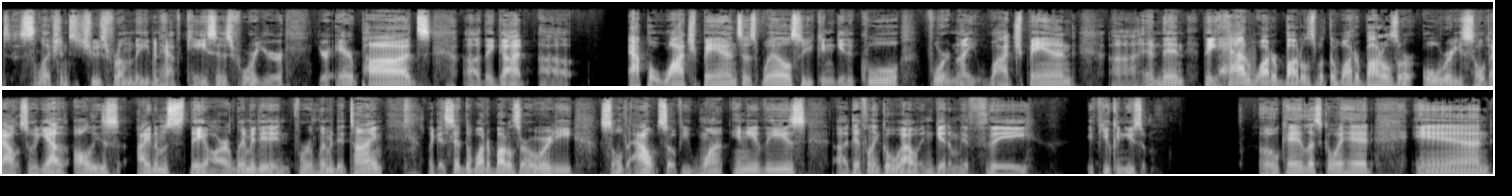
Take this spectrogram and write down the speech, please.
selections to choose from. They even have cases for your your AirPods. Uh, they got uh, Apple Watch bands as well, so you can get a cool Fortnite watch band. Uh, and then they had water bottles, but the water bottles are already sold out. So yeah, all these items they are limited and for a limited time. Like I said, the water bottles are already sold out. So if you want any of these, uh, definitely go out and get them if they if you can use them. Okay, let's go ahead and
